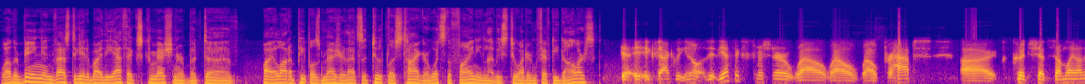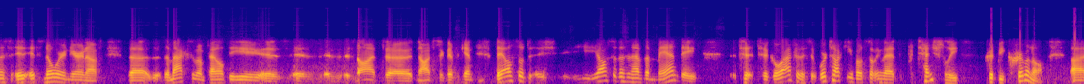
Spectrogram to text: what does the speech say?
Well, they're being investigated by the ethics commissioner, but uh, by a lot of people's measure, that's a toothless tiger. What's the fine he levies? Two hundred and fifty dollars. Yeah, exactly. You know, the, the ethics commissioner, while while while perhaps uh, could shed some light on this, it, it's nowhere near enough. The, the maximum penalty is is, is, is not uh, not significant. They also he also doesn't have the mandate to, to go after this. We're talking about something that potentially could be criminal. Uh,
